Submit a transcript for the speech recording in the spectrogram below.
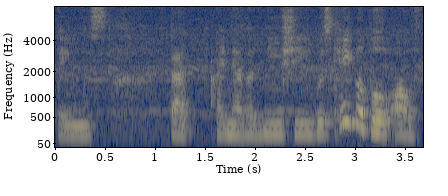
things that I never knew she was capable of.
